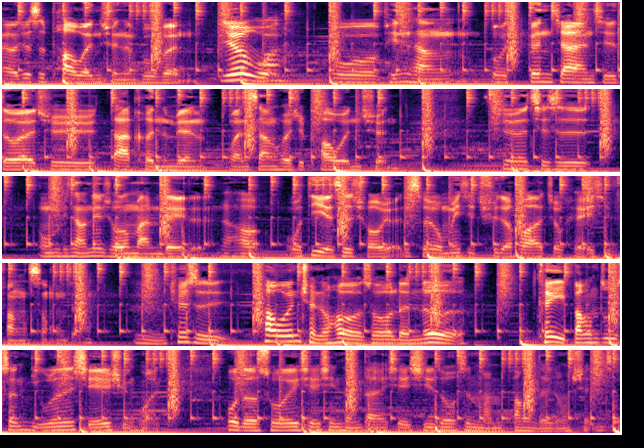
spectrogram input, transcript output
还有就是泡温泉的部分。因为我我平常我跟家人其实都会去大坑那边，晚上会去泡温泉，因为其实。我们平常练球都蛮累的，然后我弟也是球员，所以我们一起去的话就可以一起放松这样。嗯，确实泡温泉的话，有时候冷热可以帮助身体，无论是血液循环，或者说一些新陈代谢，其实都是蛮棒的一种选择。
